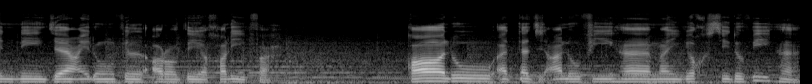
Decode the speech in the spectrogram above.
إني جاعل في الأرض خليفة قالوا أتجعل فيها من يفسد فيها؟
